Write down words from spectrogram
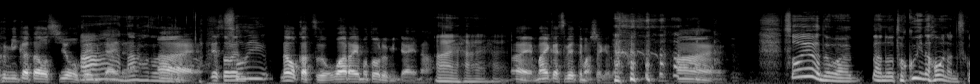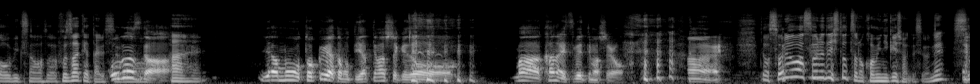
踏み方をしようぜみたいな。なるほどはい。で、それそういう。なおかつお笑いも取るみたいな。はいはいはい。はい。毎回滑ってましたけど。はい。そういうのは、あの、得意な方なんですか？大引さんは。そうふざけたりするのは。僕ですか？はい。いや、もう得意やと思ってやってましたけど、まあ、かなり滑ってましたよ。はい。でもそれはそれで一つのコミュニケーションですよね。す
